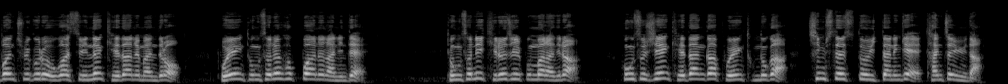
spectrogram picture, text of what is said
2번 출구로 오갈 수 있는 계단을 만들어 보행 동선을 확보하는 안인데 동선이 길어질 뿐만 아니라 홍수 시엔 계단과 보행 통로가 침수될 수도 있다는 게 단점입니다.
